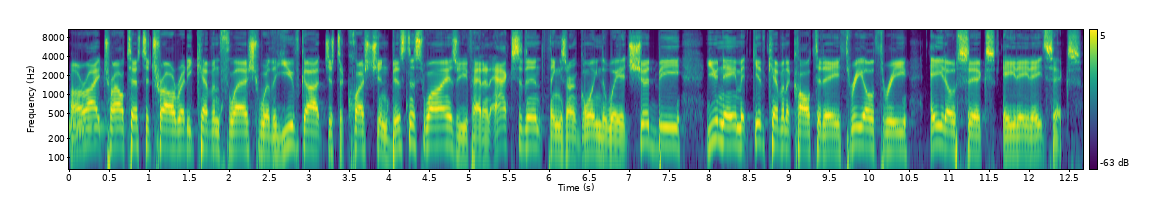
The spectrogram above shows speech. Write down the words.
All right, trial tested, trial ready, Kevin Flesh. Whether you've got just a question business wise or you've had an accident, things aren't going the way it should be, you name it, give Kevin a call today, 303 806 8886.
